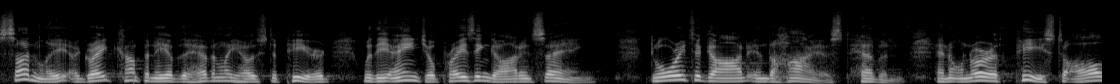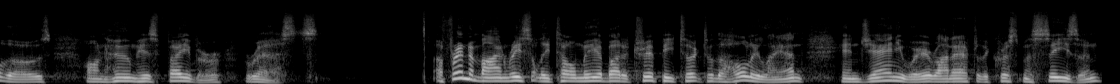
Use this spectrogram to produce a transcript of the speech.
Suddenly, a great company of the heavenly host appeared with the angel praising God and saying, Glory to God in the highest heaven, and on earth peace to all those on whom his favor rests. A friend of mine recently told me about a trip he took to the Holy Land in January, right after the Christmas season.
